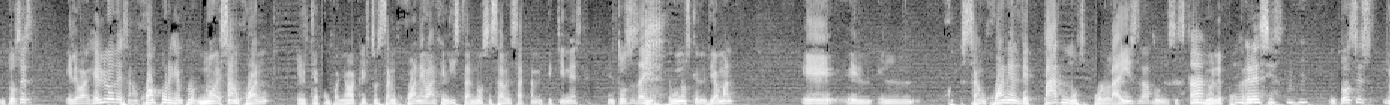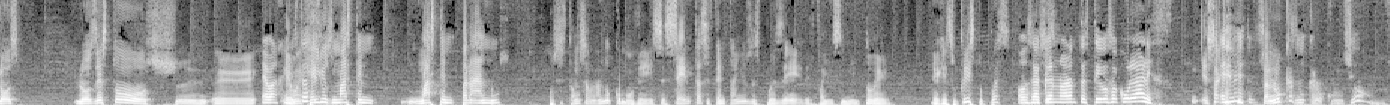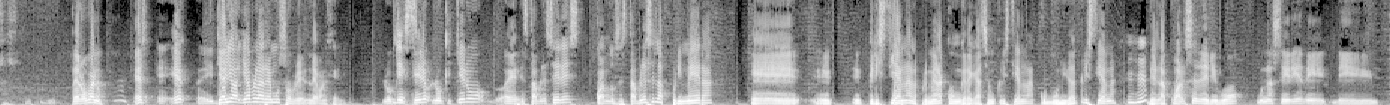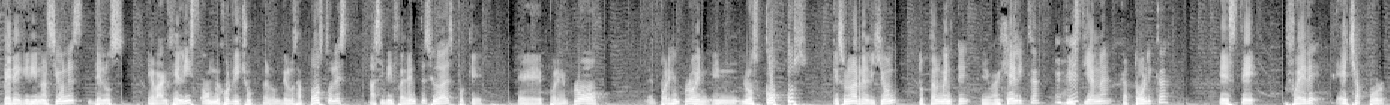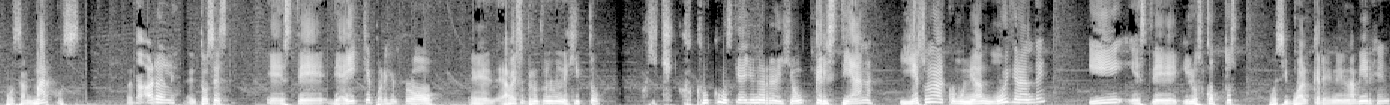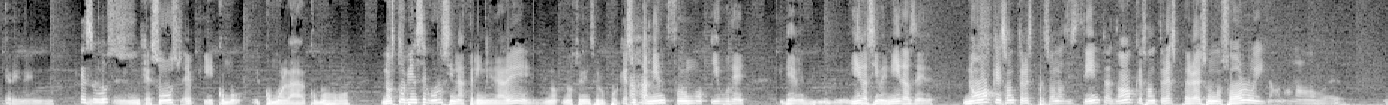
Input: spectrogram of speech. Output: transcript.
Entonces, el Evangelio de San Juan, por ejemplo, no es San Juan el que acompañaba a Cristo, es San Juan Evangelista, no se sabe exactamente quién es. Entonces hay unos que le llaman eh, el, San Juan el de Patmos por la isla donde se escribió ah, el Apocalipsis. En Grecia. Entonces, los, los de estos eh, eh, evangelios más, más tempranos, pues estamos hablando como de 60, 70 años después de, del fallecimiento de, Jesucristo, pues. O sea que no eran testigos oculares. Exactamente. San Lucas nunca lo conoció. Pero bueno, es, eh, ya, ya, hablaremos sobre el Evangelio. Lo que quiero, lo que quiero establecer es cuando se establece la primera eh, eh, eh, cristiana, la primera congregación cristiana, la comunidad cristiana, de la cual se derivó una serie de, peregrinaciones de los evangelistas, o mejor dicho, perdón, de los apóstoles hacia diferentes ciudades, porque, por ejemplo, por ejemplo, en, los coptos, que es una religión totalmente evangélica, cristiana, católica, este, fue hecha por, por San Marcos, entonces, este, de ahí que, por ejemplo, eh, a veces preguntan en Egipto, ¿cómo, es que hay una religión cristiana? Y es una comunidad muy grande y, este, y los coptos, pues igual creen en la Virgen, creen en Jesús, en, Jesús eh, y como, y como la, como, no estoy bien seguro si la Trinidad, eh, no, no estoy bien seguro, porque eso también fue un motivo de, de idas y venidas de no, que son tres personas distintas, no, que son tres, pero es uno solo y no, no, no,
